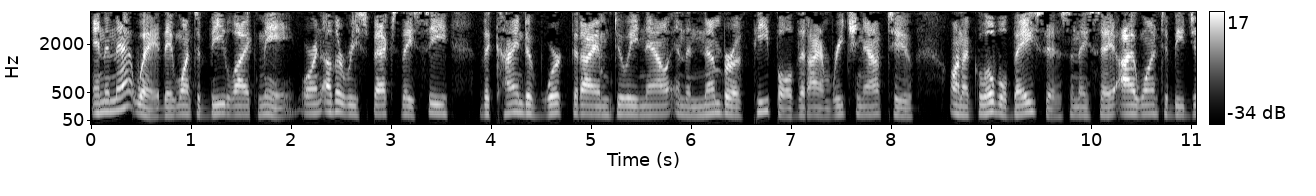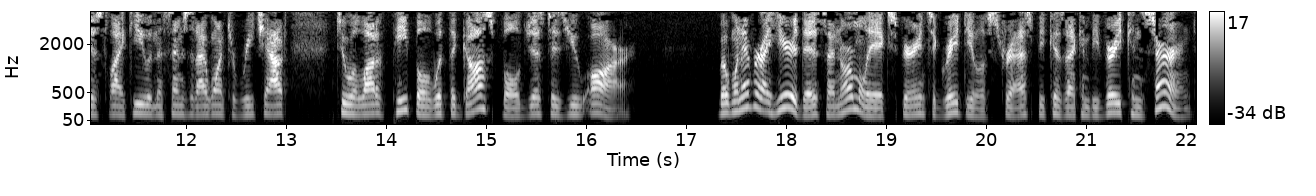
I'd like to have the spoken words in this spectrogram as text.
and in that way they want to be like me, or in other respects they see the kind of work that I am doing now and the number of people that I am reaching out to on a global basis, and they say, I want to be just like you in the sense that I want to reach out to a lot of people with the gospel just as you are. But whenever I hear this, I normally experience a great deal of stress because I can be very concerned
